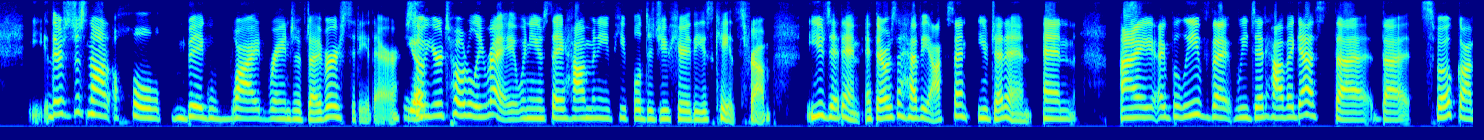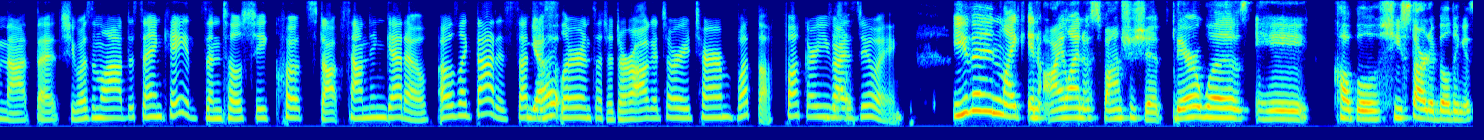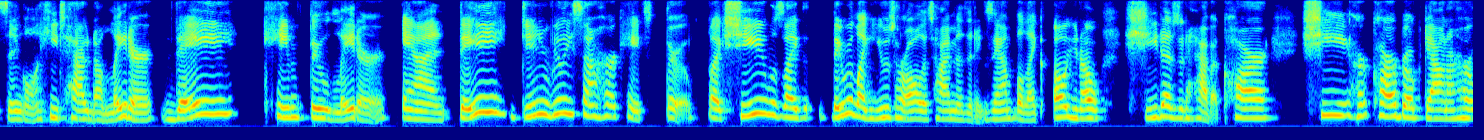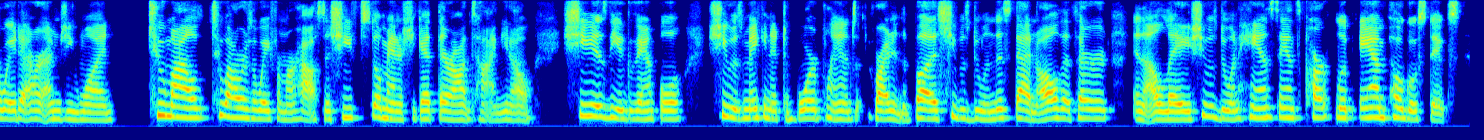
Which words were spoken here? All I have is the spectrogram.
there's just not a whole big wide range of diversity there. Yep. So you're totally right when you say how many people did you hear these Kates from? You didn't. If there was a heavy accent, you didn't. And I I believe that we did have a guest that that spoke on that that she wasn't allowed to sing Kates until she quote stopped sounding ghetto. I was like, that is such yep. a slur and such a derogatory term. What the fuck are you yep. guys doing? Even like in eyeline of sponsorship, there was a couple. She started building a single, and he tagged on later. They came through later and they didn't really send her Kates through. Like she was like they would like use her all the time as an example like oh you know she doesn't have a car. She her car broke down on her way to her MG1 two miles two hours away from her house and she still managed to get there on time you know? She is the example. She was making it to board plans riding the bus. She was doing this that and all the third in la she was doing handstands cart flip and pogo sticks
